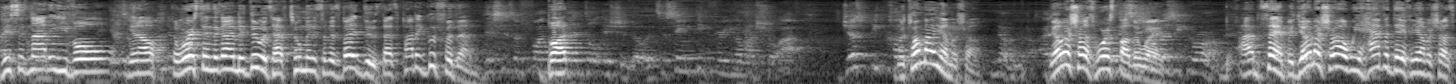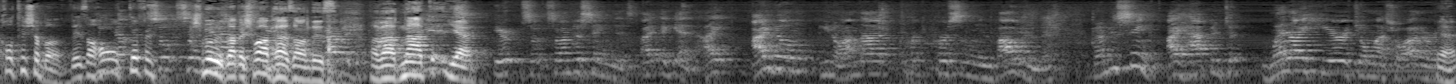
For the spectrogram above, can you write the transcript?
this is not evil. You know, the worst thing the guy may do is have two minutes of his bedus. That's probably good for them. This is a But- fundamental issue, though. It's the same thing for Yom HaShoah. Just because. We're talking about Yom HaShoah. No, no. I- Yom HaShoah is worse, by the way. I'm saying, but Yom HaShoah, we have a day for Yom HaShoah. It's called Tisha B'Av. There's a whole No, different so- so schmooze Rabbi Schwab has on this about not, yeah. So, so I'm just saying this. I, again, I, don't, you know, I'm not per- personally involved in this, but I'm just saying, I happen to, when I hear at Yom HaShoah, or- Yeah.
